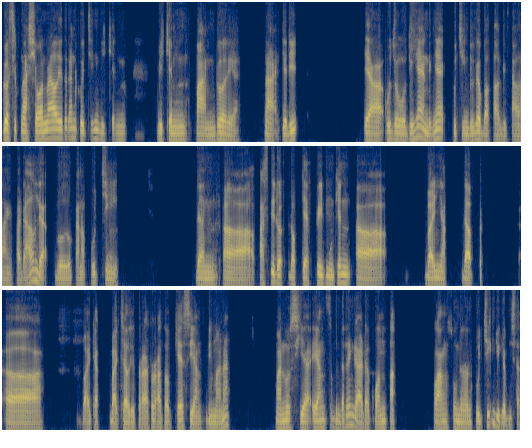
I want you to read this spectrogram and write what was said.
gosip nasional itu kan kucing bikin bikin mandul ya. Nah, jadi ya ujung-ujungnya ending-nya kucing juga bakal disalahin, padahal nggak melulu karena kucing. Dan, eee, pasti dok Dok Jeffrey mungkin, eee, banyak dapet, eee, banyak baca literatur atau case yang di mana manusia yang sebenarnya nggak ada kontak langsung dengan kucing juga bisa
